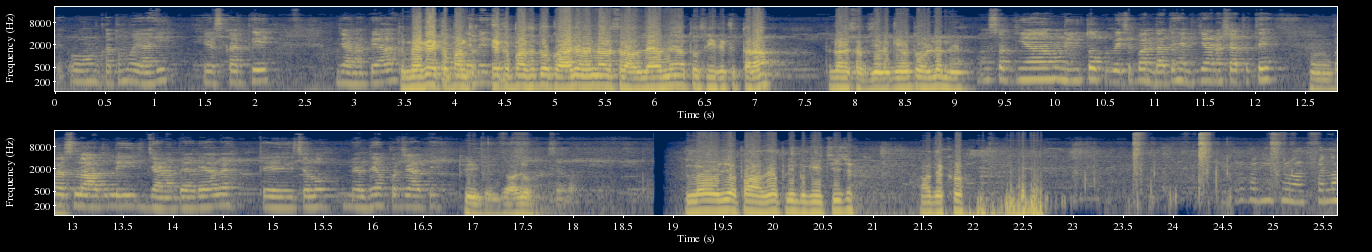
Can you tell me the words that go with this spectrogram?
ਤੇ ਉਹ ਹੁਣ ਖਤਮ ਹੋਇਆ ਸੀ ਇਸ ਕਰਕੇ ਜਾਣਾ ਪਿਆ। ਤੇ ਮੈਂ ਕਿਹਾ ਇੱਕ ਧੁੱਪ ਪੰਥ ਵਿੱਚ। ਇੱਕ ਪੰਥ ਤੋਂ ਕਾਜ ਹੋਣੇ ਨਾਲ ਸਲਾਦ ਲੈ ਆਉਂਦੇ ਆ ਤੁਸੀਂ ਇੱਕ ਤਰ੍ਹਾਂ ਤੇ ਨਾਲੇ ਸਬਜ਼ੀਆਂ ਲੱਗੀਆਂ ਉਹ ਤੋੜ ਲੈਂਦੇ ਆ ਸਬਜ਼ੀਆਂ ਹੁਣ ਨਹੀਂ ਧੁੱਪ ਵਿੱਚ ਬੰਦਾ ਤੇ ਹੈ ਨਹੀਂ ਜਾਣਾ ਛੱਤ ਤੇ। ਹਾਂ। ਪਰ ਸਲਾਦ ਲਈ ਜਾਣਾ ਪੈ ਰਿਹਾ ਵੈ। ਤੇ ਚਲੋ ਮਿਲਦੇ ਆ ਉੱਪਰ ਜਾ ਕੇ। ਠੀਕ ਹੈ ਜੀ ਆ ਜਾਓ। ਚਲੋ। ਲਓ ਜੀ ਆਪਾਂ ਆ ਗਏ ਆਪਣੀ ਬਗੀਚੀ 'ਚ। ਆ ਦੇਖੋ। ਕਿਧਰੋਂ ਕਰੀਏ ਸ਼ੁਰੂਆਤ ਪਹਿਲਾਂ?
